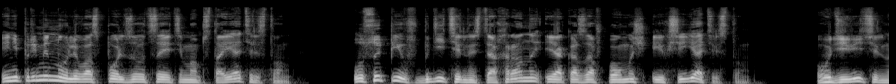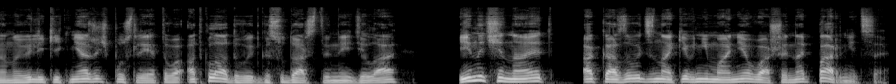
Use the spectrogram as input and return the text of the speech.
и не применули воспользоваться этим обстоятельством, усыпив бдительность охраны и оказав помощь их сиятельствам. Удивительно, но великий княжич после этого откладывает государственные дела и начинает оказывать знаки внимания вашей напарнице.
